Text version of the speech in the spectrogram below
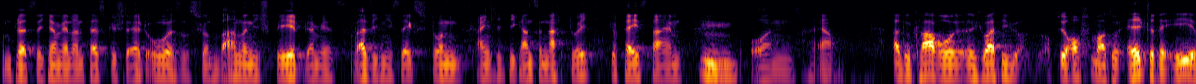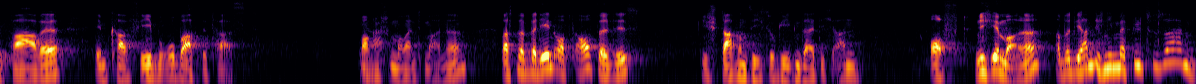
Und plötzlich haben wir dann festgestellt, oh, es ist schon wahnsinnig spät. Wir haben jetzt, weiß ich nicht, sechs Stunden eigentlich die ganze Nacht durchgefacetimed. Mhm. Und ja. Also Caro, ich weiß nicht, ob du auch schon mal so ältere Ehepaare im Café beobachtet hast. Machen wir schon mal manchmal. Ne? Was mir bei denen oft auffällt ist, die starren sich so gegenseitig an. Oft, nicht immer, ne? aber die haben sich nicht mehr viel zu sagen.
